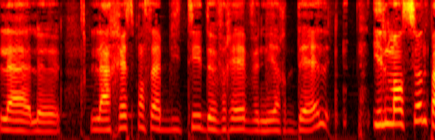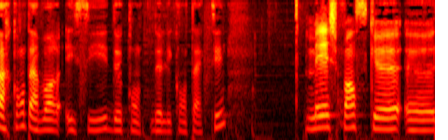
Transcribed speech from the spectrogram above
la, responsabilité devrait venir d'elle. Il mentionne par contre avoir essayé de les contacter. Mais je pense que euh,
